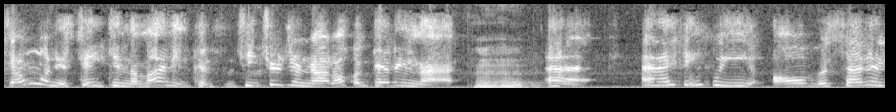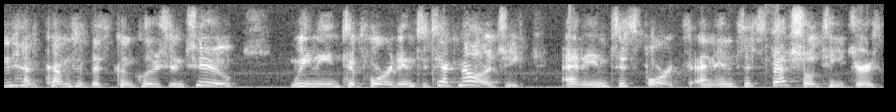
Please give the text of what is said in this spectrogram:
someone is taking the money because the teachers are not all getting that. Uh-huh. Uh, and I think we all of a sudden have come to this conclusion too. We need to pour it into technology and into sports and into special teachers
